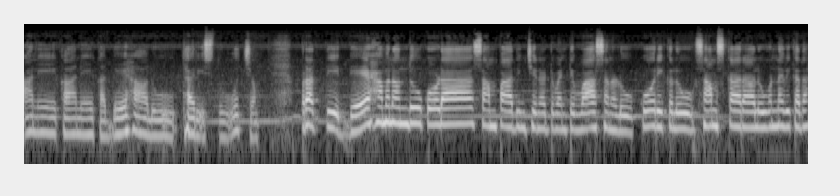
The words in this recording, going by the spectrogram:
అనేక అనేక దేహాలు ధరిస్తూ వచ్చాం. ప్రతి దేహమునందు కూడా సంపాదించినటువంటి వాసనలు కోరికలు సంస్కారాలు ఉన్నవి కదా.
